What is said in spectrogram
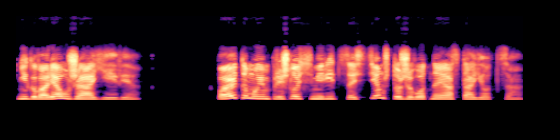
не говоря уже о Еве. Поэтому им пришлось смириться с тем, что животное остается.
